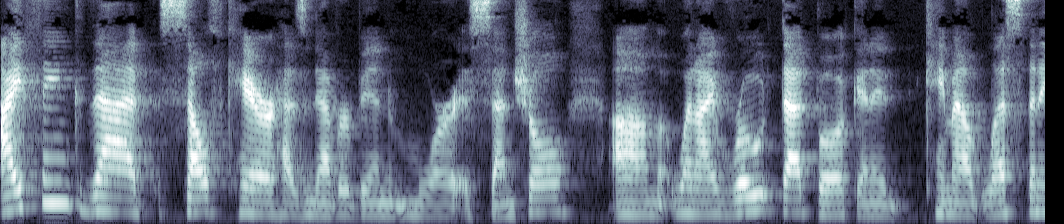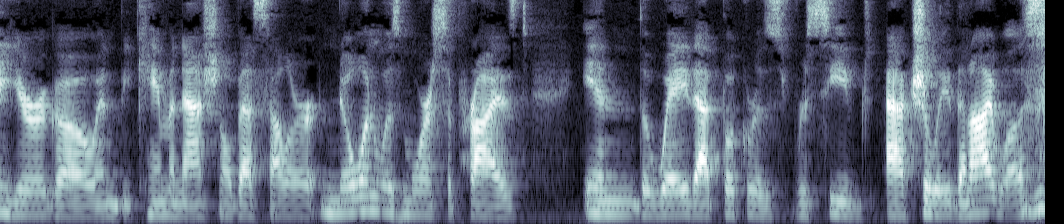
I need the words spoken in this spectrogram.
I think that self care has never been more essential. Um, when I wrote that book and it came out less than a year ago and became a national bestseller, no one was more surprised in the way that book was received actually than I was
